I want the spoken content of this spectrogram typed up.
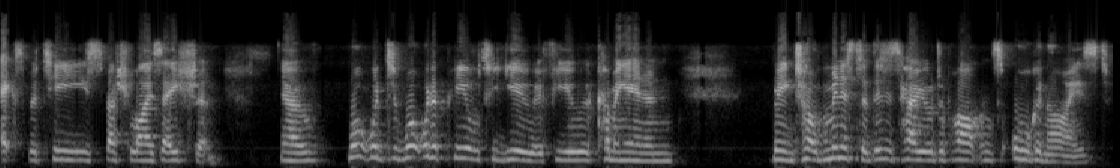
expertise, specialisation. You know, what would what would appeal to you if you were coming in and being told, Minister, this is how your department's organised?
